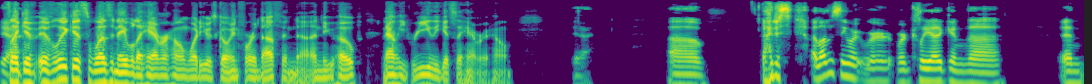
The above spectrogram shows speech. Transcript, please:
Yeah. it's like if if Lucas wasn't able to hammer home what he was going for enough in uh, A New Hope, now he really gets to hammer it home. Yeah. Um, I just I love the scene where where where Cliegg and uh and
